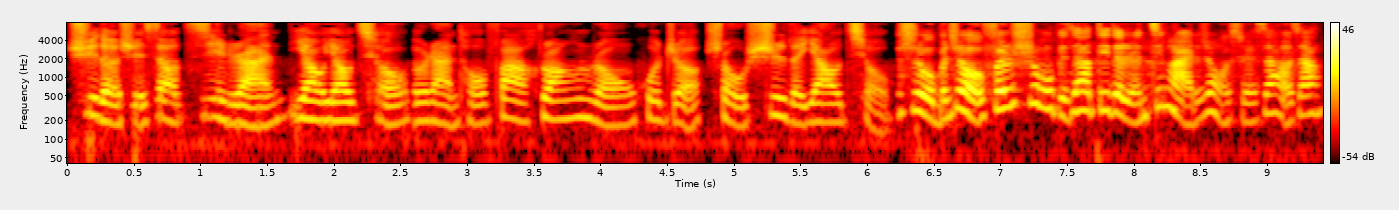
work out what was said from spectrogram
去的学校既然要要求有染头发、妆容或者首饰的要求，就是我们这种分数比较低的人进来的这种学校，好像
